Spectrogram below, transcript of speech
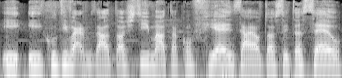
e, e cultivarmos a autoestima, a autoconfiança, a autoaceitação,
